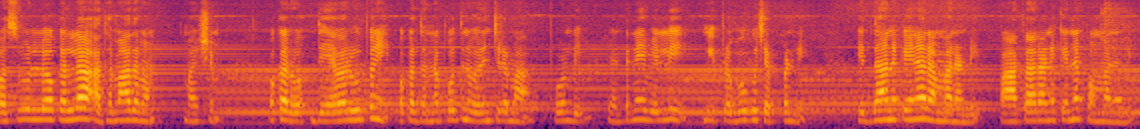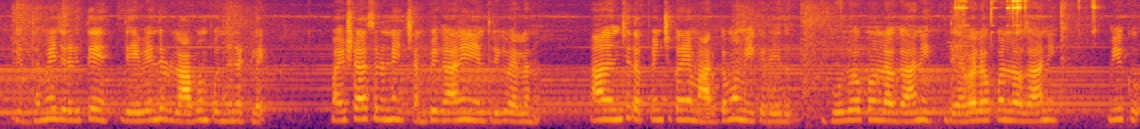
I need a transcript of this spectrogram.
పశువుల్లో కల్లా అధమాధమం మహిషం. ఒక రో దేవరూపిణి ఒక దున్నపోతును వరించడమా పోండి వెంటనే వెళ్ళి మీ ప్రభువుకు చెప్పండి. యుద్ధానికైనా రమ్మనండి పాతాళానికైనా పొమ్మనండి. యుద్ధమే జరిగితే దేవేంద్రుడు లాభం పొందినట్లే. మహిషాసురుణ్ణి చంపిగాని నేను తిరిగి వెళ్ళను. నా నుంచి తప్పించుకునే మార్గము మీకు లేదు. భూలోకంలో కానీ దేవలోకంలో కానీ మీకు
